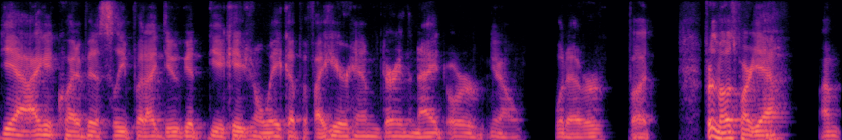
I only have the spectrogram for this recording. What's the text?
yeah, I get quite a bit of sleep, but I do get the occasional wake up if I hear him during the night or, you know, whatever. But for the most part, yeah, I'm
